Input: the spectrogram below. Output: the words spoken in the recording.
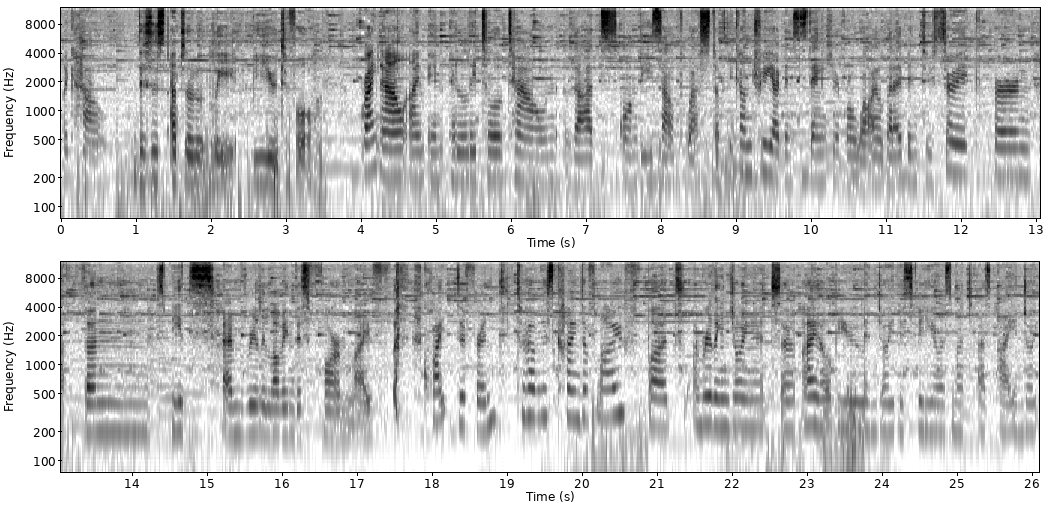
Like how? This is absolutely beautiful. Right now I'm in a little town that's on the southwest of the country. I've been staying here for a while, but I've been to Zurich, Bern, Thun, Spitz. I'm really loving this farm life. Quite different to have this kind of life, but I'm really enjoying it. So I hope you enjoy this video as much as I enjoyed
